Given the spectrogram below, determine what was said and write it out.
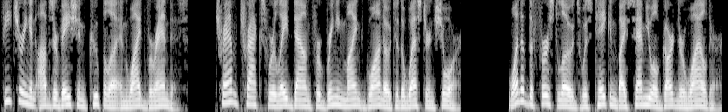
featuring an observation cupola and wide verandas. Tram tracks were laid down for bringing mined guano to the western shore. One of the first loads was taken by Samuel Gardner Wilder.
